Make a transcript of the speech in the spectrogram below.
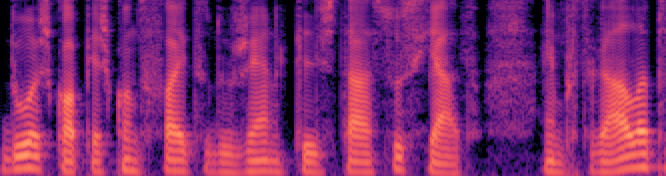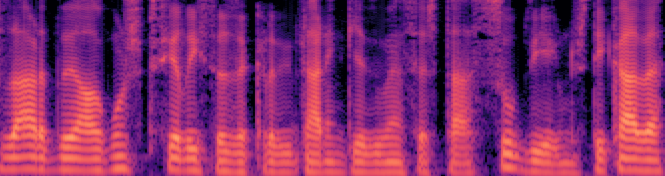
duas cópias com defeito do gene que lhe está associado. Em Portugal, apesar de alguns especialistas acreditarem que a doença está subdiagnosticada,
